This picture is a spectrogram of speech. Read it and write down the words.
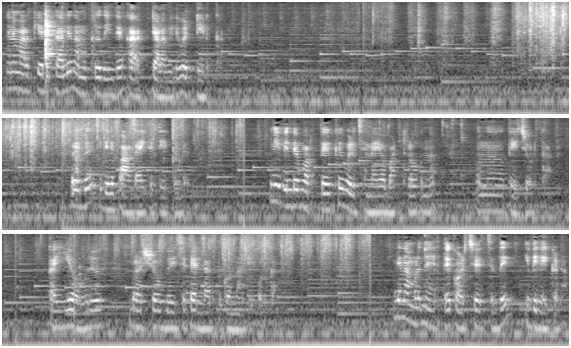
ഇങ്ങനെ മടക്കിയെടുത്താൽ നമുക്ക് ഇതിന്റെ കറക്റ്റ് അളവിൽ വെട്ടിയെടുക്കാം. അപ്പോൾ ഇത് ഇതിന് പാകമായി കിട്ടിയിട്ടുണ്ട്. ഇനി ഇതിന്റെ പുറത്തേക്ക് വെളിച്ചെണ്ണയോ ബട്ടറോ ഒന്ന് ഒന്ന് തേച്ച് കൊടുക്കാം. കയ്യോ ഒരു ബ്രഷോ ഉപയോഗിച്ചിട്ട് എല്ലായിടത്തും ഒന്നാക്കി കൊടുക്കാം. ഇനി നമ്മൾ നേരത്തെ കുഴച്ച് വെച്ചത് ഇതിലേക്ക് ഇടാം.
